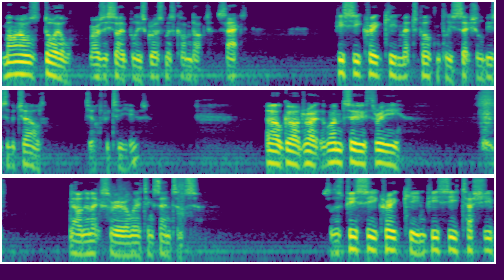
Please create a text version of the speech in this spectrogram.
Miles Doyle, Merseyside Police, gross misconduct, sacked. PC Craig Keane, Metropolitan Police, sexual abuse of a child, jailed for two years. Oh God, right, the one, two, three, now the next three are awaiting sentence. So there's PC Craig Keane, PC Tashi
